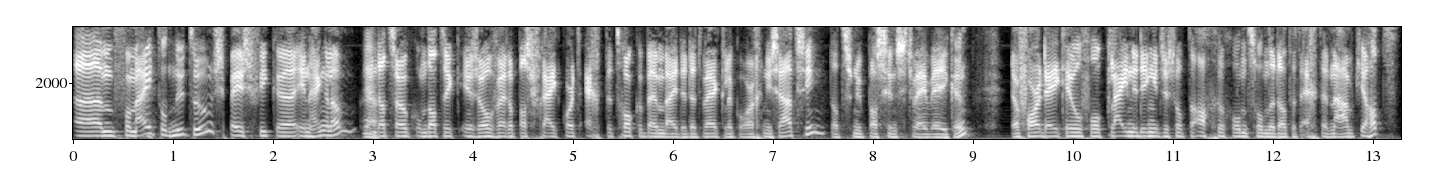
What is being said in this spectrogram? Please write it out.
Um, voor mij tot nu toe, specifiek uh, in Hengelo. Ja. En dat is ook omdat ik in zoverre pas vrij kort echt betrokken ben bij de daadwerkelijke organisatie. Dat is nu pas sinds twee weken. Daarvoor deed ik heel veel kleine dingetjes op de achtergrond zonder dat het echt een naampje had.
